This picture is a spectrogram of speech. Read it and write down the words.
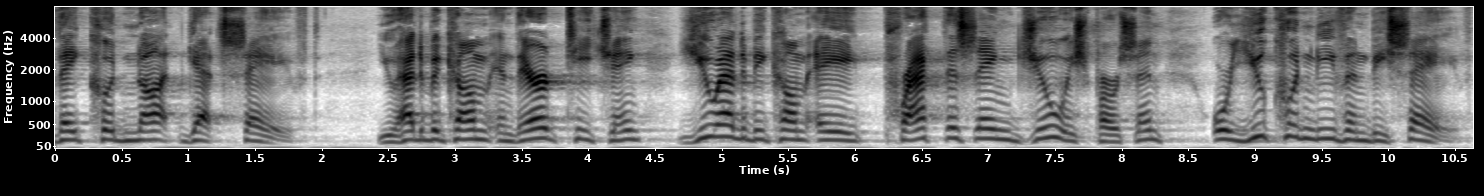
they could not get saved. You had to become, in their teaching, you had to become a practicing Jewish person or you couldn't even be saved.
